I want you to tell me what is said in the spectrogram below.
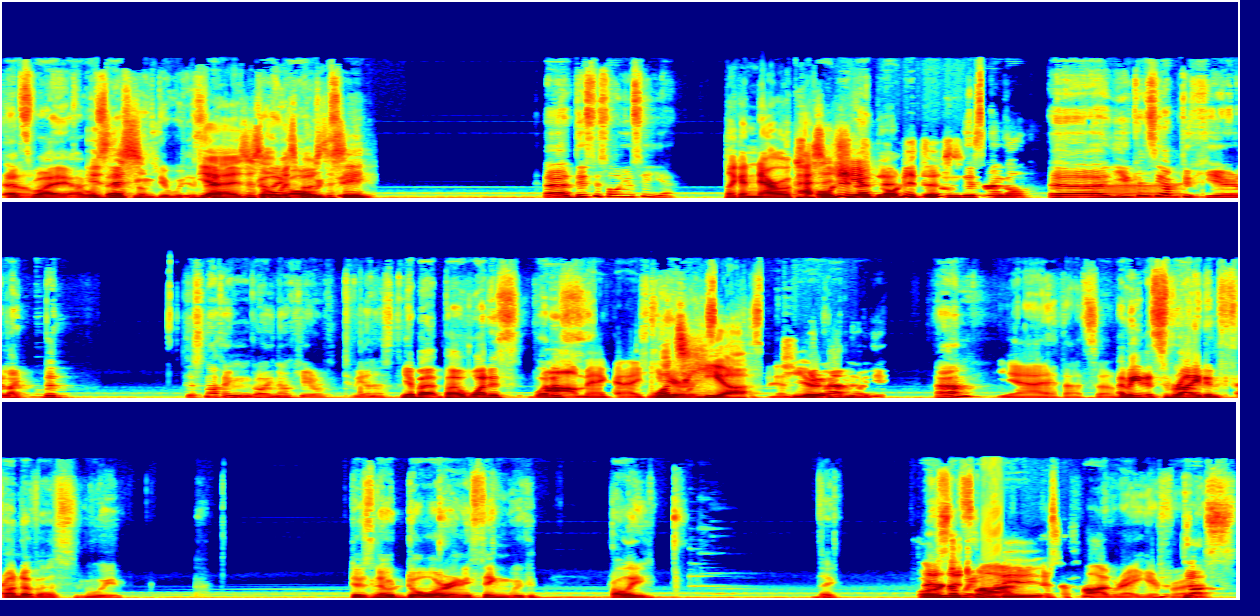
That's so- why I was Is this- asking. do we- is yeah, that is this all we're supposed to see? Uh, this is all you see, yeah. Like a narrow passage Only, here? the- only this? From this angle, uh, you can see Uh, up to here, like, but there's nothing going on here, to be honest. Yeah, but but what is what is? Aw, man, I keep What's doing here? this, man. You have no idea. Um, Yeah, I thought so. I mean, it's right in front of us. We there's no door or anything. We could probably like. Or there's a fog. only... There's a fog right here for No, us.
